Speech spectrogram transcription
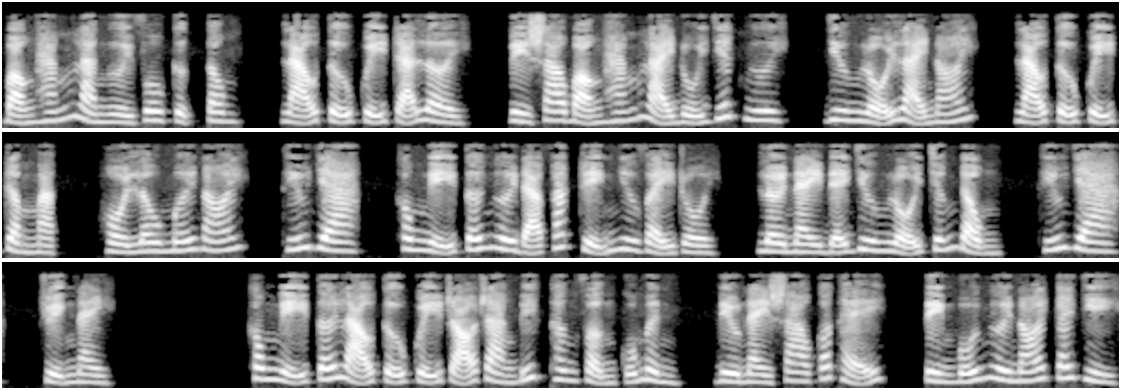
bọn hắn là người vô cực tông, lão tử quỷ trả lời, vì sao bọn hắn lại đuổi giết ngươi? Dương lỗi lại nói, lão tử quỷ trầm mặt, hồi lâu mới nói, thiếu gia, không nghĩ tới ngươi đã phát triển như vậy rồi, lời này để dương lỗi chấn động, thiếu gia, chuyện này. Không nghĩ tới lão tử quỷ rõ ràng biết thân phận của mình, điều này sao có thể, tiền bối ngươi nói cái gì?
